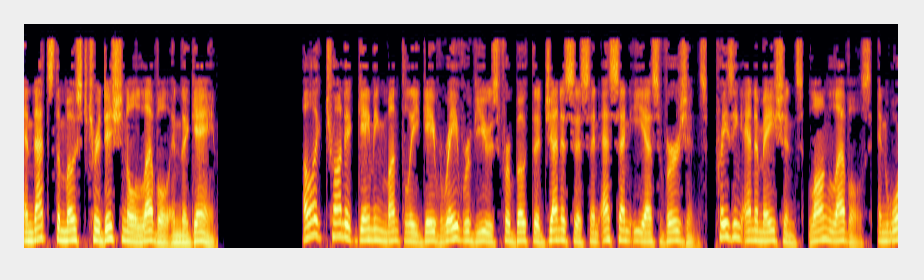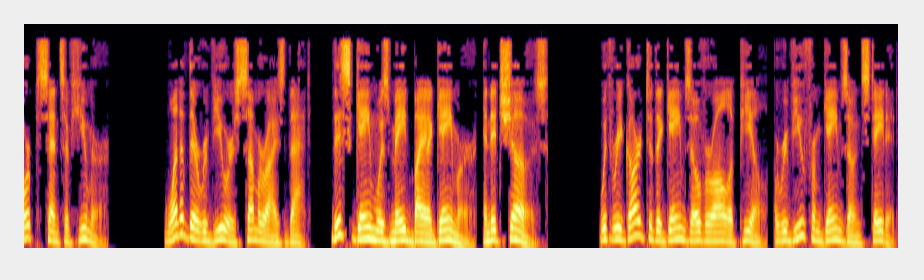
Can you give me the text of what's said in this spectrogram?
and that's the most traditional level in the game. Electronic Gaming Monthly gave rave reviews for both the Genesis and SNES versions, praising animations, long levels, and warped sense of humor. One of their reviewers summarized that, "...this game was made by a gamer, and it shows." With regard to the game's overall appeal, a review from GameZone stated,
